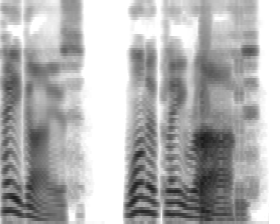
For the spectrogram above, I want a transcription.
Hey guys. Wanna play Raft?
